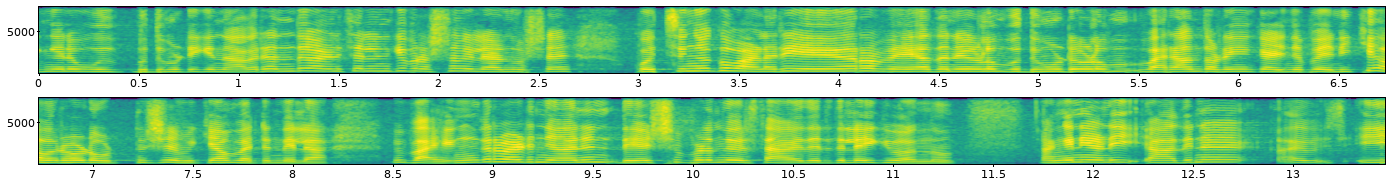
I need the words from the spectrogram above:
ഇങ്ങനെ ബുദ്ധിമുട്ടിക്കുന്നത് ബുദ്ധിമുട്ടിക്കുന്ന അവരെന്ത് കാണിച്ചാലും എനിക്ക് പ്രശ്നമില്ലായിരുന്നു. പക്ഷേ കൊച്ചുങ്ങൾക്ക് വളരെയേറെ വേദനകളും ബുദ്ധിമുട്ടുകളും വരാൻ തുടങ്ങിക്കഴിഞ്ഞപ്പോൾ എനിക്ക് അവരോട് ഒട്ടും ക്ഷമിക്കാൻ പറ്റുന്നില്ല. ഭയങ്കരമായിട്ട് ഞാനും ദേഷ്യപ്പെടുന്ന ഒരു സാഹചര്യത്തിലേക്ക് വന്നു. അങ്ങനെയാണ് ഈ അതിനെ ഈ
